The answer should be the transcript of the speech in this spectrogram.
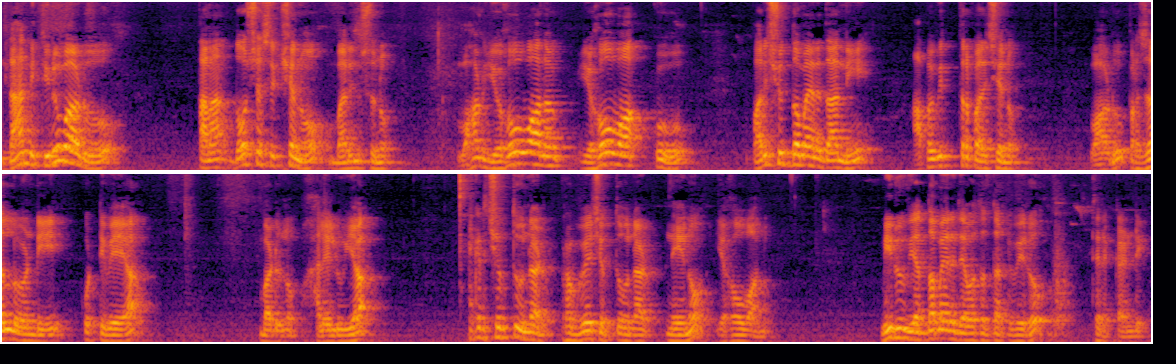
దాన్ని తినువాడు తన దోష శిక్షను భరించును. వాడు యహోవాను యహోవాకు పరిశుద్ధమైన దాన్ని అపవిత్రపరిచెను. వాడు ప్రజల్లో వండి కొట్టివేయబడును. హలెలుయా ఇక్కడ చెప్తూ ఉన్నాడు ప్రభువే చెప్తూ ఉన్నాడు నేను యహోవాను. మీరు వ్యర్థమైన దేవతల తట్టు మీరు తిరక్కండి.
